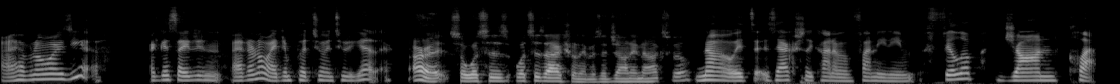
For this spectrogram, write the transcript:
I have no idea. I guess I didn't. I don't know. I didn't put two and two together. all right so what's his what's his actual name is it johnny knoxville No, it's it's actually kind of a funny name. Philip John Clapp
